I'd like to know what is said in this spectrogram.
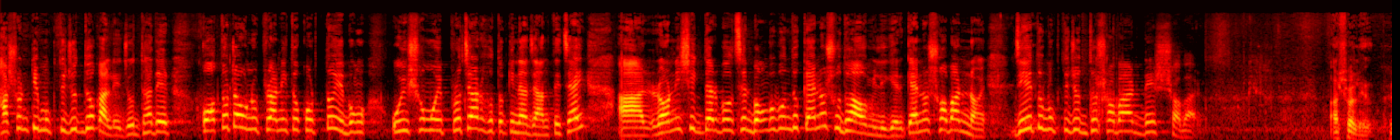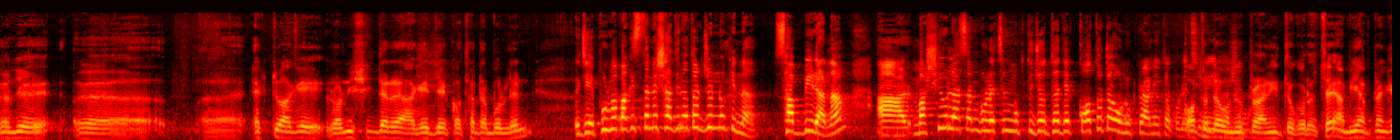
ভাষণটি মুক্তিযুদ্ধকালে যোদ্ধাদের কতটা অনুপ্রাণিত করত এবং ওই সময় প্রচার হতো কিনা জানতে চাই। আর রনি শিকদার বলছেন, বঙ্গবন্ধু কেন শুধু আওয়ামী লীগের, কেন সবার নয়, যেহেতু মুক্তিযুদ্ধ সবার, দেশ সবার। আসলে যে একটু আগে রনি শিকদারের আগে যে কথাটা বললেন যে পূর্ব পাকিস্তানের স্বাধীনতার জন্য কিনা? সাব্বির আনাম আর মাসিউল হাসান বলেছেন মুক্তিযোদ্ধাদের কতটা অনুপ্রাণিত করেছিল এই কতটা অনুপ্রাণিত করেছে? আমি আপনাকে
